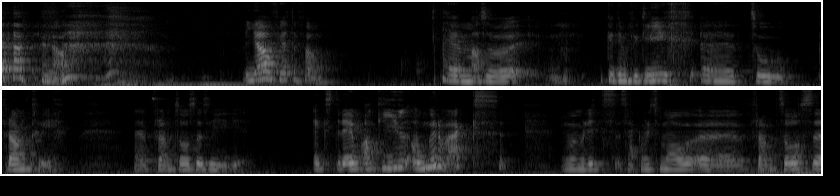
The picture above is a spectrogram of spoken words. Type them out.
genau. Ja, auf jeden Fall. Ähm, also, im Vergleich äh, zu Frankreich. Äh, die Franzosen sind extrem agil unterwegs. Und wenn wir jetzt, sagen wir jetzt mal, äh, Franzosen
